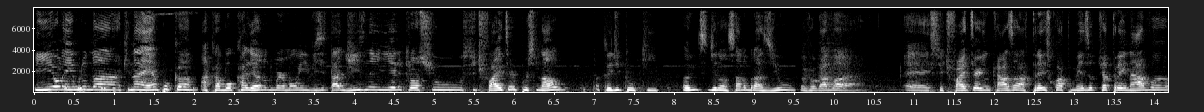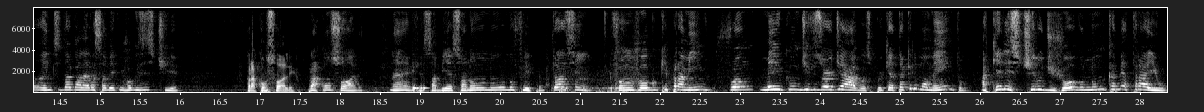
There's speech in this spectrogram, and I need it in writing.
E eu lembro na- que na época acabou calhando do meu irmão ir visitar a Disney e ele trouxe o Street Fighter, por sinal, acredito que antes de lançar no Brasil, eu jogava é, Street Fighter em casa há 3, 4 meses, eu já treinava antes da galera saber que o jogo existia. Pra console. Pra console. Né? Já sabia só no, no, no Flipper. Então, assim, foi um jogo que pra mim foi um, meio que um divisor de águas, porque até aquele momento, aquele estilo de jogo nunca me atraiu.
